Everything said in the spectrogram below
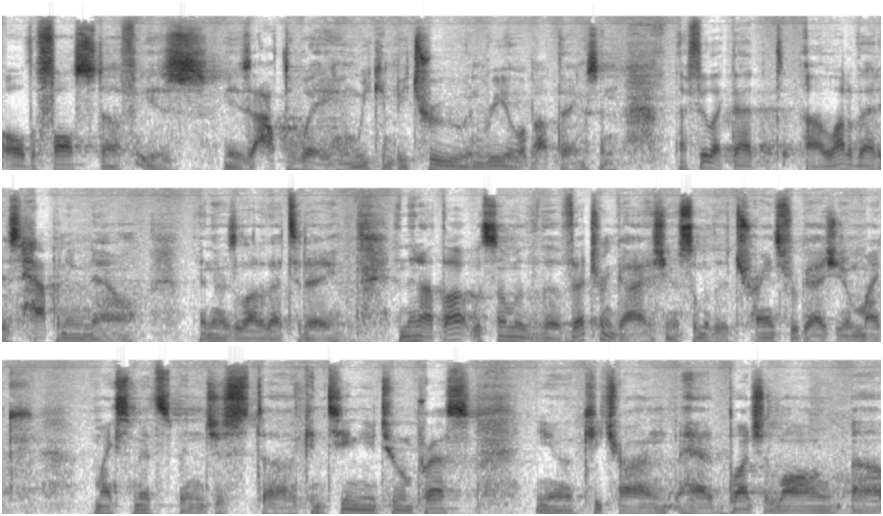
all the false stuff is is out the way and we can be true and real about things and I feel like that a lot of that is happening now and there was a lot of that today and then I thought with some of the veteran guys you know some of the transfer guys you know Mike Mike Smith's been just uh, continue to impress. You know, Ketron had a bunch of long uh,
